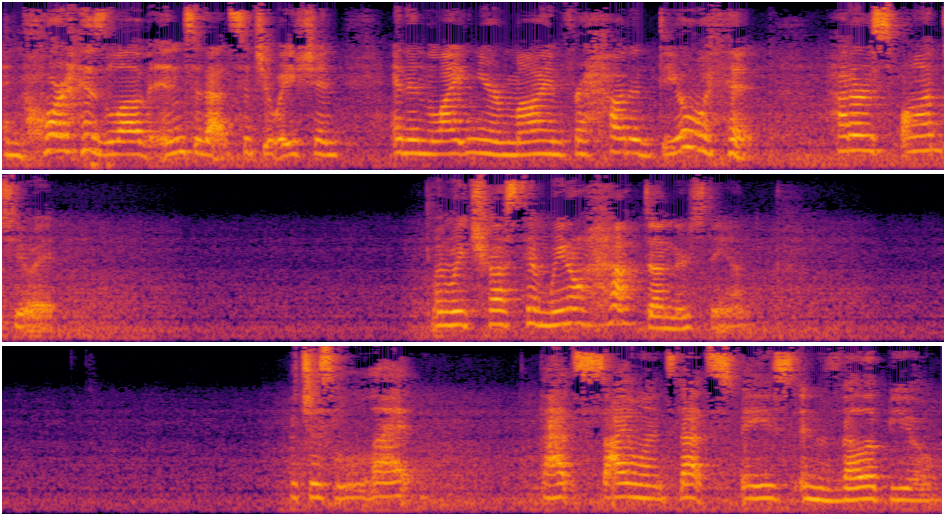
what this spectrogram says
and pour His love into that situation and enlighten your mind for how to deal with it, how to respond to it. When we trust Him, we don't have to understand. But just let that silence, that space envelop you.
